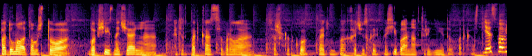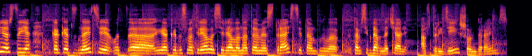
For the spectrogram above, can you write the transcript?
подумал о том, что вообще изначально этот подкаст собрала Саша Рудко, поэтому по- хочу сказать спасибо, она автор идеи этого подкаста. Я вспомнила, что я, как это, знаете, вот э, я когда смотрела сериал «Анатомия страсти», там было, там всегда в начале автор идеи Шонда Раймс.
